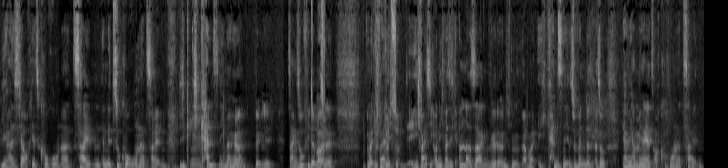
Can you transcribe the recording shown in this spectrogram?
ja, ist ja auch jetzt Corona-Zeiten, äh, nee, zu Corona-Zeiten. Ich kann es nicht mehr hören, wirklich. Sagen so viele Mhm. Was- Leute. Ich weiß, ich, ich weiß nicht- auch nicht, was ich anders sagen würde. Und ich, aber ich kann es nicht, also wenn das, also, ja, wir haben ja jetzt auch Corona-Zeiten.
